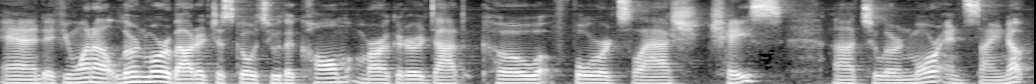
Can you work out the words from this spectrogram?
And if you want to learn more about it, just go to thecalmmarketer.co forward slash chase uh, to learn more and sign up.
